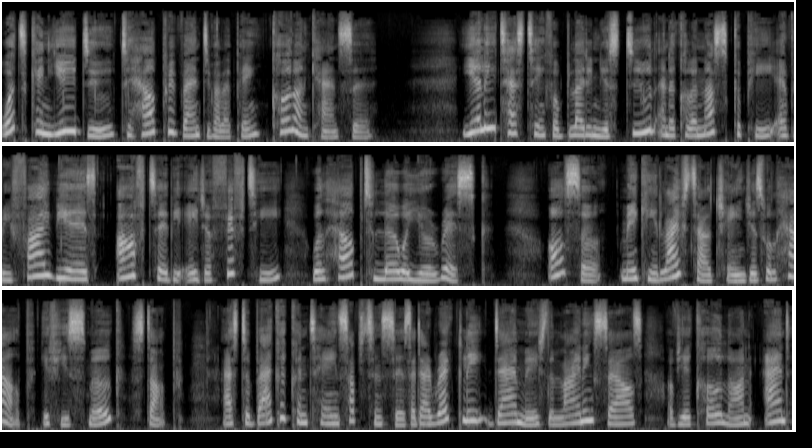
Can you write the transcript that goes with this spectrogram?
what can you do to help prevent developing colon cancer? Yearly testing for blood in your stool and a colonoscopy every five years after the age of 50 will help to lower your risk. Also, making lifestyle changes will help. If you smoke, stop, as tobacco contains substances that directly damage the lining cells of your colon and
